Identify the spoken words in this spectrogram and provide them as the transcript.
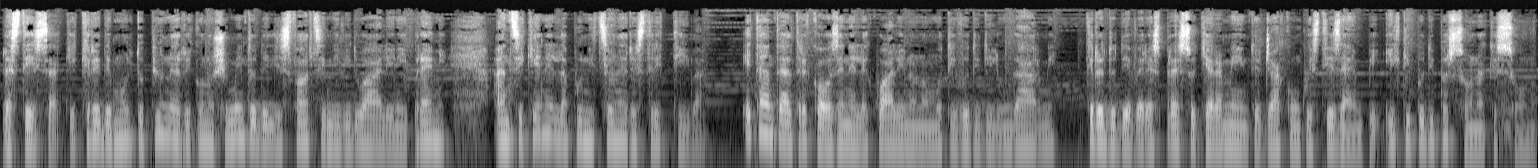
la stessa che crede molto più nel riconoscimento degli sforzi individuali e nei premi anziché nella punizione restrittiva, e tante altre cose nelle quali non ho motivo di dilungarmi. Credo di aver espresso chiaramente già con questi esempi il tipo di persona che sono.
